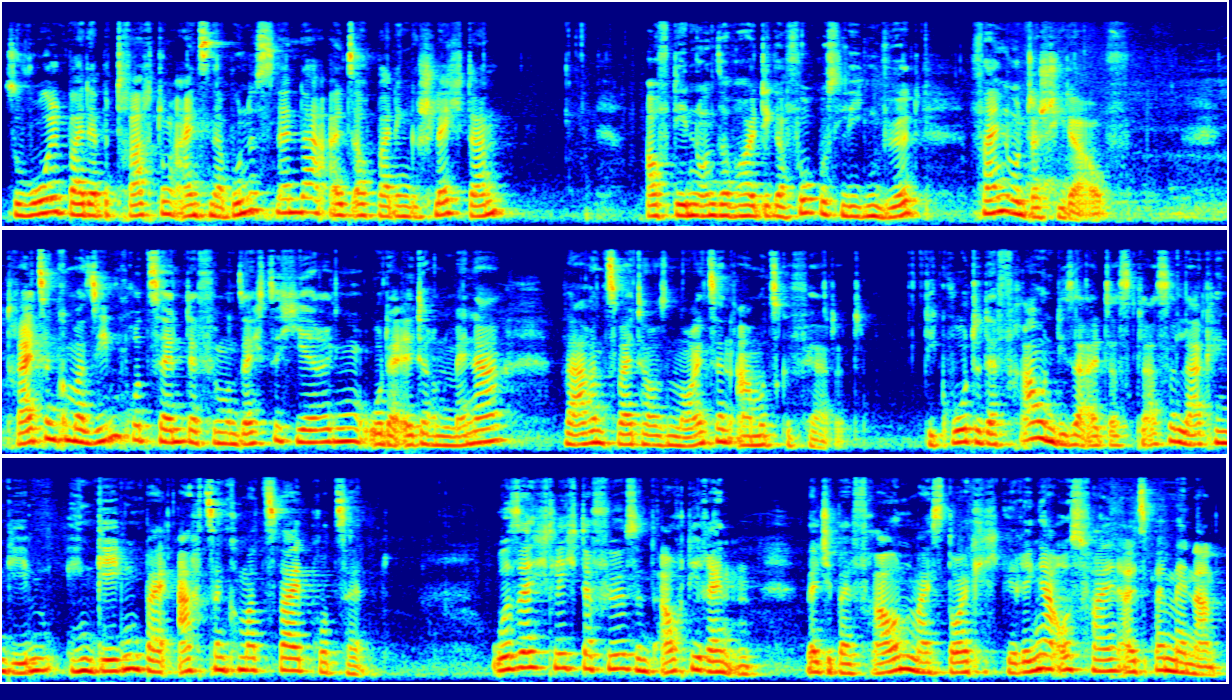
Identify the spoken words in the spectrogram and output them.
Sowohl bei der Betrachtung einzelner Bundesländer als auch bei den Geschlechtern, auf denen unser heutiger Fokus liegen wird, fallen Unterschiede auf. 13,7 Prozent der 65-jährigen oder älteren Männer waren 2019 armutsgefährdet. Die Quote der Frauen dieser Altersklasse lag hingegen bei 18,2 Prozent. Ursächlich dafür sind auch die Renten, welche bei Frauen meist deutlich geringer ausfallen als bei Männern.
